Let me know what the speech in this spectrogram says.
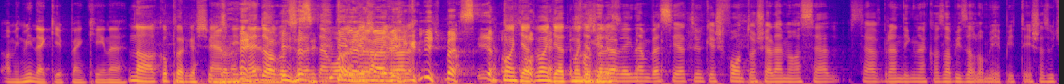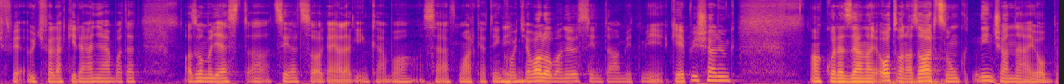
amit mindenképpen kéne. Na, akkor pörgessük Említeni. Egy dolgot szerettem volna, és már amiről, végül is beszél. Mondjad, mondjad, mondjad. amiről még nem beszéltünk, és fontos eleme a self- self-brandingnek az a bizalomépítés az ügyfe- ügyfelek irányába. Tehát azt gondolom, hogy ezt a célt szolgálja leginkább a self-marketing. Igen. Hogyha valóban őszinte, amit mi képviselünk, akkor ezzel nagy, ott van az arcunk, nincs annál jobb,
